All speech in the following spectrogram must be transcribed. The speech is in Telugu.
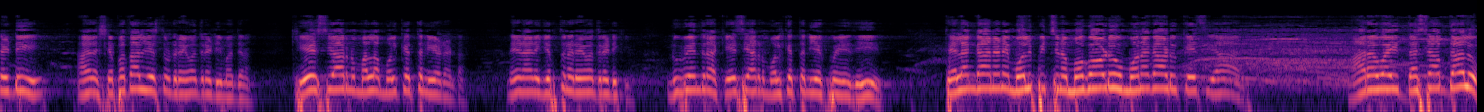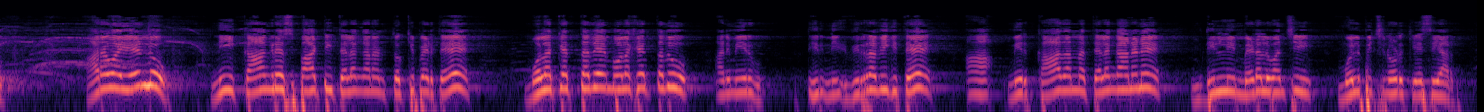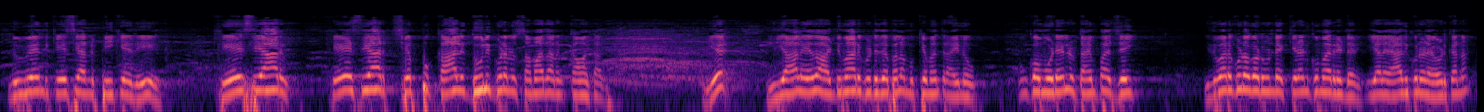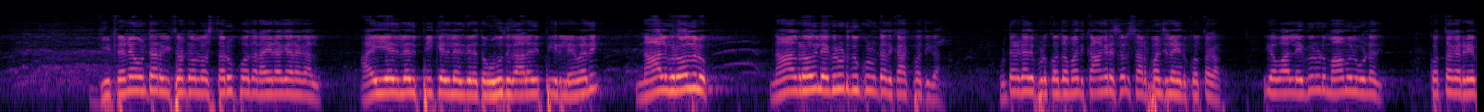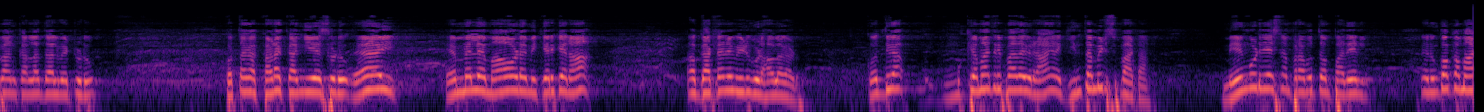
రెడ్డి ఆయన శపథాలు చేస్తుండే రేవంత్ రెడ్డి ఈ మధ్యన. కేసీఆర్ను మళ్ళా మొలకెత్తనియాడంట. నేను ఆయన చెప్తున్నా రేవంత్ రెడ్డికి నువ్వేంద్రా కేసీఆర్ను మొలకెత్తనీయకపోయేది? తెలంగాణనే మొలిపించిన మొగోడు మొనగాడు కేసీఆర్. అరవై దశాబ్దాలు అరవై ఏళ్ళు నీ కాంగ్రెస్ పార్టీ తెలంగాణను తొక్కి పెడితే మొలకెత్తదే మొలకెత్తదు అని మీరు వి- విర్రవీగితే ఆ మీరు కాదన్న తెలంగాణనే ఢిల్లీ మెడలు వంచి మొలిపించినోడు కేసీఆర్. నువ్వేంది కేసీఆర్ని పీకేది? కేసీఆర్ కేసీఆర్ చెప్పు కాలి దూలికి కూడా నువ్వు సమాధానం కావాలి ఏ ఇవాళ ఏదో అడ్డిమారి గుడ్డి దెబ్బల ముఖ్యమంత్రి అయినవు. ఇంకో మూడేళ్ళు టైంపాస్ చేయి. ఇదివరకు కూడా ఒకడు ఉండే కిరణ్ కుమార్ రెడ్డి అని. ఇవాళ యాదుకున్నాడు ఎవరికన్నా గిట్లనే ఉంటారు ఇటువంటి వాళ్ళు వస్తారు పోతారు ఐరగరగాలు అయ్యేది లేదు పీకేది లేదు వీళ్ళతో ఊదు కాలేదు పీరు లేవది. నాలుగు రోజులు నాలుగు రోజులు ఎగురుడు దుంకుడు ఉంటుంది కాకపోతే ఇక. ఉంటారు కదా ఇప్పుడు కొంతమంది కాంగ్రెస్ వాళ్ళు సర్పంచ్లు అయ్యారు కొత్తగా. ఇక వాళ్ళ ఎగురుడు మామూలుగా ఉన్నది కొత్తగా రేబాన్ కళ్ళద్దాలు పెట్టుడు. కొత్తగా కడక్ అంగేసుడు ఏయ్ ఎమ్మెల్యే మావాడే మీకు ఎరికేనా గట్లనే వీడు కూడా హౌలగాడు. కొద్దిగా ముఖ్యమంత్రి పదవి రాగానే ఇంత మిడిసి పాట. మేము కూడా చేసిన ప్రభుత్వం పదేళ్ళు. నేను ఇంకొక మాట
